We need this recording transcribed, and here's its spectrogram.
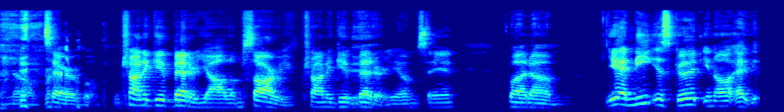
I know. I'm Terrible. I'm trying to get better, y'all. I'm sorry. I'm trying to get Yeah. better. You know what I'm saying? But um, yeah, neat is good. You know, and,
